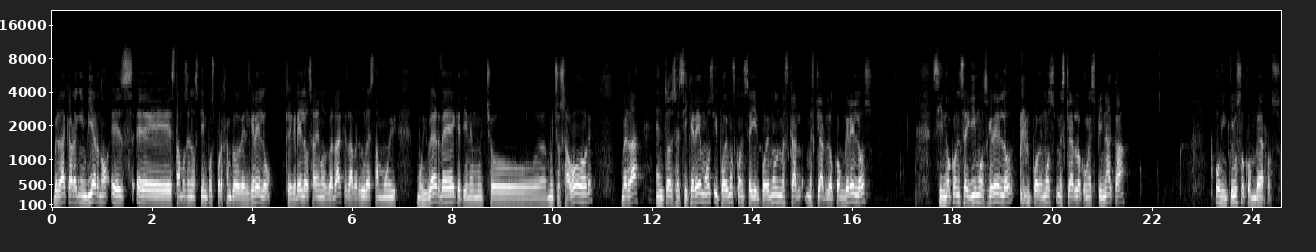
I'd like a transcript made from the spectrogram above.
verdad que ahora en invierno es, eh, estamos en los tiempos, por ejemplo, del grelo, que el grelo sabemos, ¿verdad? Que es la verdura está muy, muy verde, que tiene mucho, mucho sabor, ¿verdad? Entonces, si queremos y podemos conseguir, podemos mezclar, mezclarlo con grelos. Si no conseguimos grelo, podemos mezclarlo con espinaca o incluso con berros.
